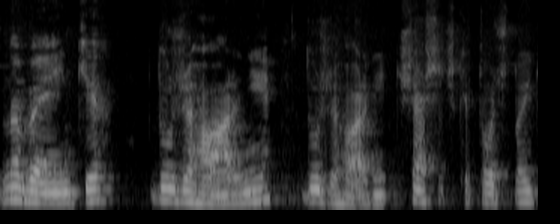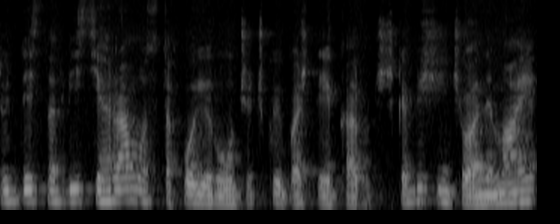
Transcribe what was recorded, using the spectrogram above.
новеньких, дуже гарні, дуже гарні. Чашечки точно йдуть десь на 200 грамів з такою ручечкою. Бачите, яка ручечка. Більше нічого немає.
